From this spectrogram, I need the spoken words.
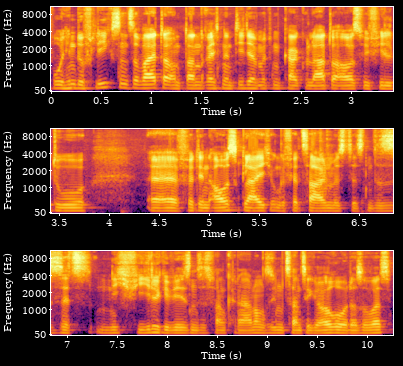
wohin du fliegst und so weiter und dann rechnen die dir mit dem Kalkulator aus, wie viel du äh, für den Ausgleich ungefähr zahlen müsstest. Und das ist jetzt nicht viel gewesen, das waren, keine Ahnung, 27 Euro oder sowas.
